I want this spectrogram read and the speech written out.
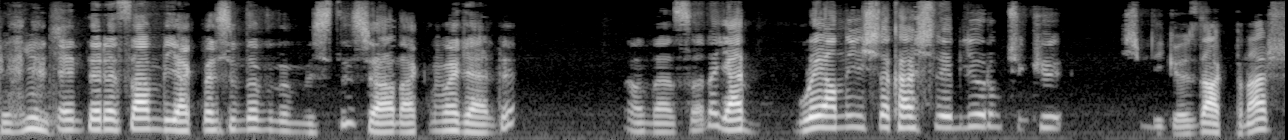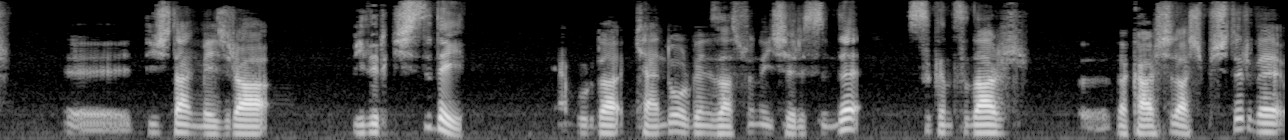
İlginç. enteresan bir yaklaşımda bulunmuştu. Şu an aklıma geldi. Ondan sonra yani burayı anlayışla karşılayabiliyorum çünkü şimdi Gözde Akpınar e, dijital mecra bilir kişisi değil. Yani burada kendi organizasyonu içerisinde sıkıntılar e, da karşılaşmıştır ve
